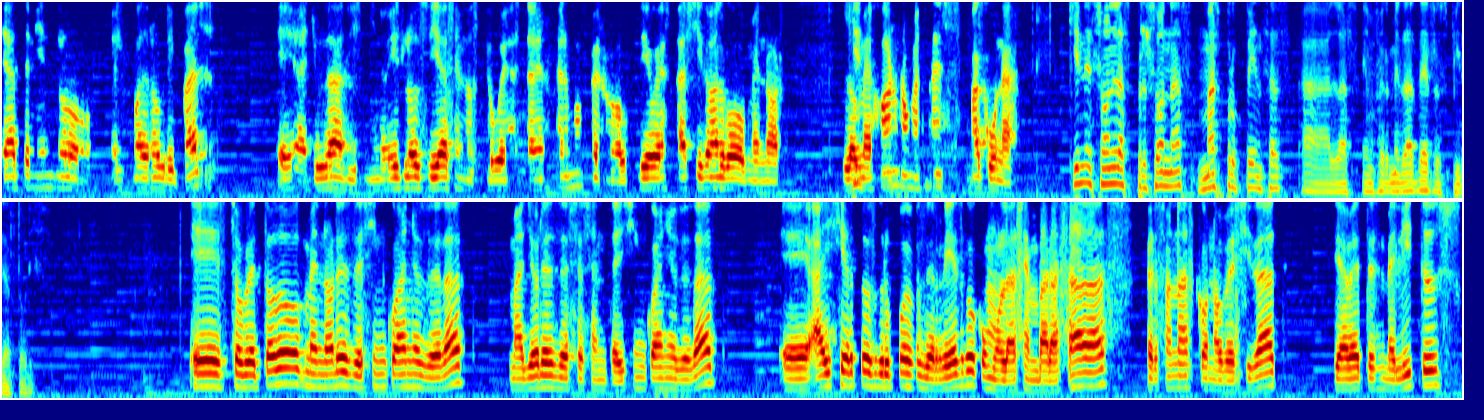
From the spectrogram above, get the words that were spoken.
ya teniendo el cuadro gripal, eh, ayuda a disminuir los días en los que voy a estar enfermo, pero digo, ha sido algo menor. Lo mejor, lo mejor es vacuna. ¿Quiénes son las personas más propensas a las enfermedades respiratorias? Eh, sobre todo menores de 5 años de edad, mayores de 65 años de edad, eh, hay ciertos grupos de riesgo como las embarazadas, personas con obesidad, diabetes mellitus,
